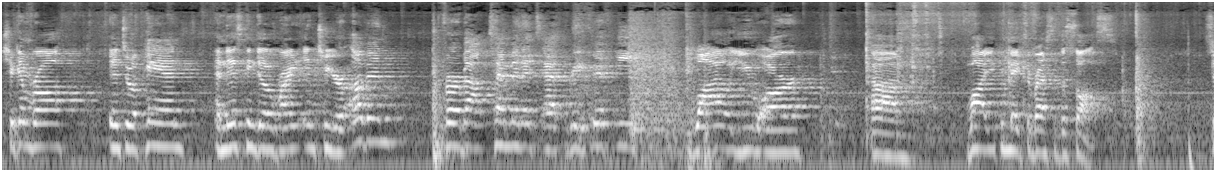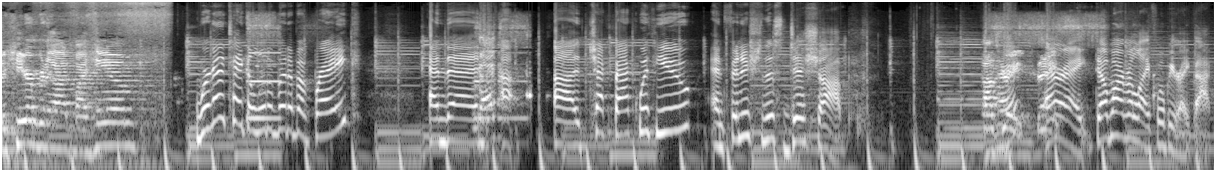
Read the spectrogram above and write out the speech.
chicken broth into a pan, and this can go right into your oven for about 10 minutes at 350 while you are, um, while you can make the rest of the sauce. So here I'm gonna add my ham. We're gonna take a little bit of a break and then uh, uh, check back with you and finish this dish up. Sounds All great. All right, Delmarva Life, we'll be right back.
